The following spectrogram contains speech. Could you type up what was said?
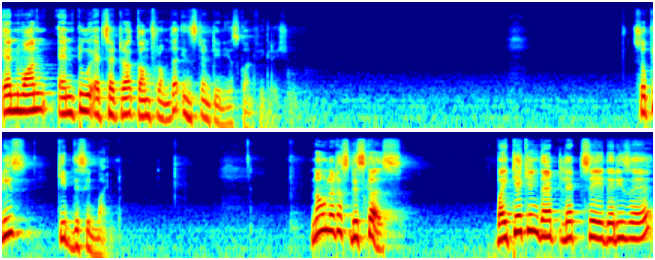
N1, N2, etc. come from the instantaneous configuration. So please keep this in mind. Now let us discuss. By taking that, let's say there is a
